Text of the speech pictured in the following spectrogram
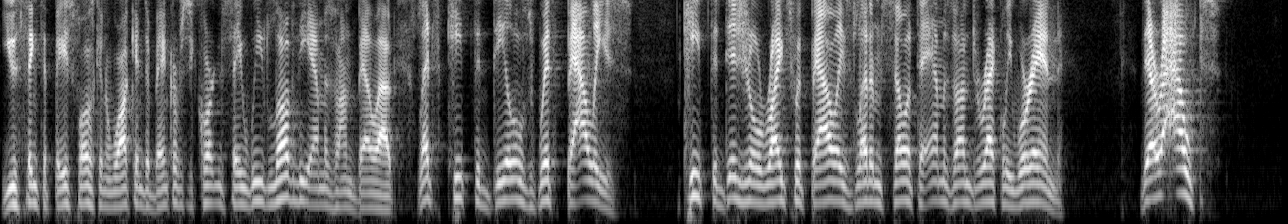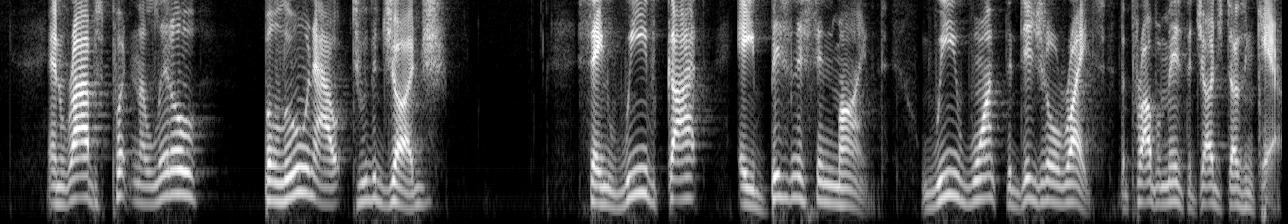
You think that baseball is going to walk into bankruptcy court and say, We love the Amazon bailout. Let's keep the deals with Bally's. Keep the digital rights with Bally's. Let them sell it to Amazon directly. We're in. They're out and Rob's putting a little balloon out to the judge saying, We've got a business in mind. We want the digital rights. The problem is the judge doesn't care.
